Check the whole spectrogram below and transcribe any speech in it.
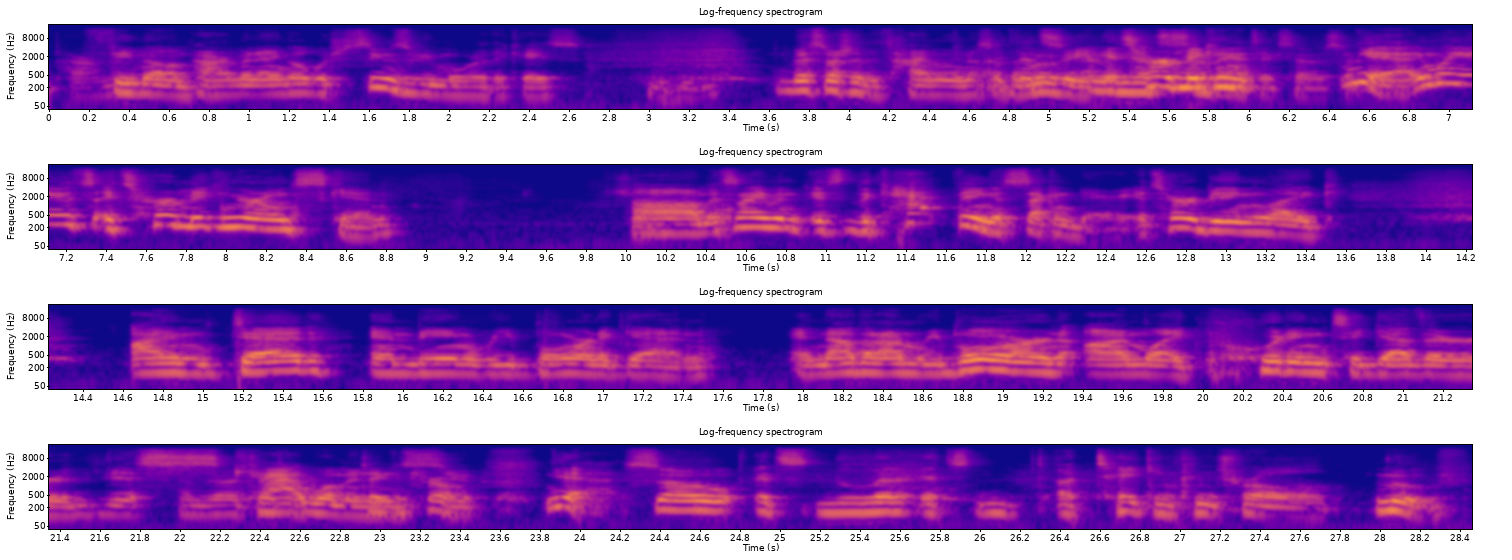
empowerment. female empowerment angle, which seems to be more of the case, but especially the timeliness of the That's- movie. I mean, it's her making. semantics of a Yeah, it's it's her making her own skin. Sure. Um, it's not even. It's the cat thing is secondary. It's her being like, I'm dead and being reborn again, and now that I'm reborn, I'm like putting together this I'm gonna take- Catwoman take suit. Yeah. So It's lit- it's a taking control move.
